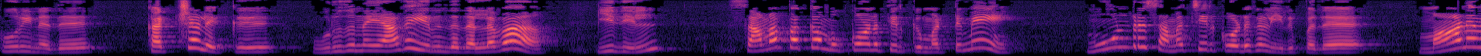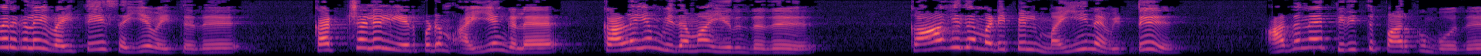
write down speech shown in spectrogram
கூறினது கற்றலுக்கு உறுதுணையாக இருந்ததல்லவா? இதில் சமபக்க முக்கோணத்திற்கு மட்டுமே மூன்று சமச்சீர் கோடுகள் இருப்பத மாணவர்களை வைத்தே செய்ய வைத்தது. கற்றலில் ஏற்படும் ஐயங்களை களையும் விதமா இருந்தது. காகித மடிப்பில் மையினை விட்டு அதனை பிரித்து பார்க்கும்போது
